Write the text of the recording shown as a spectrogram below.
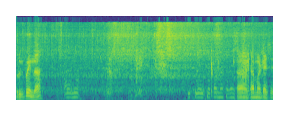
ఉడికిపోయిందా? టమాటా వేసే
